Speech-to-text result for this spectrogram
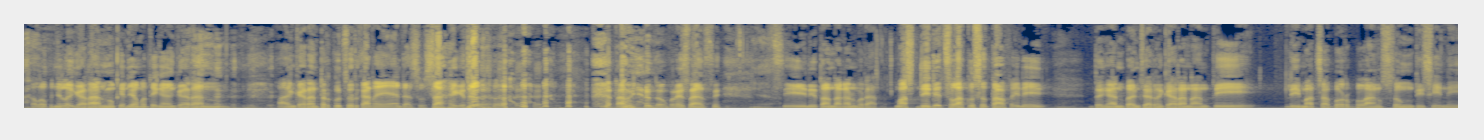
Kalau penyelenggaraan mungkin yang penting anggaran anggaran terkucurkan ya tidak susah gitu. Tapi untuk prestasi, sih ini tantangan berat. Mas Didit selaku staf ini dengan Banjarnegara nanti lima cabur berlangsung di sini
